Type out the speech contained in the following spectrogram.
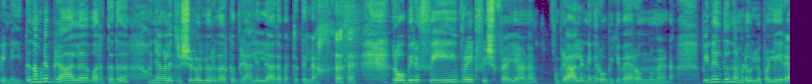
പിന്നെ ഇത് നമ്മുടെ ബ്രാൽ വറുത്തത്. ഞങ്ങൾ തൃശ്ശൂർ വല്ലൂരുകാർക്ക് ബ്രാലില്ലാതെ പറ്റത്തില്ല. റോബിയുടെ ഫേവറേറ്റ് ഫിഷ് ഫ്രൈ ആണ്. ബ്രാലുണ്ടെങ്കിൽ റോബിക്ക് വേറെ ഒന്നും വേണ്ട. പിന്നെ ഇത് നമ്മുടെ ഉള്ളുപ്പള്ളിയുടെ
